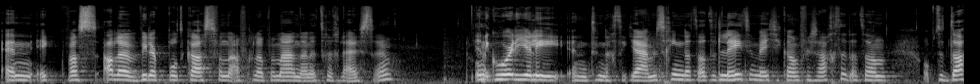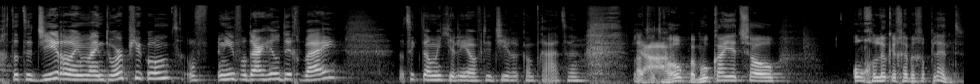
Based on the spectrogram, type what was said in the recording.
En ik was alle wielerpodcasts van de afgelopen maanden aan het terugluisteren. En ik hoorde jullie en toen dacht ik, ja, misschien dat dat het leed een beetje kan verzachten. Dat dan op de dag dat de Giro in mijn dorpje komt, of in ieder geval daar heel dichtbij, dat ik dan met jullie over de Giro kan praten. Laten we Ja. het hopen. Maar hoe kan je het zo ongelukkig hebben gepland?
